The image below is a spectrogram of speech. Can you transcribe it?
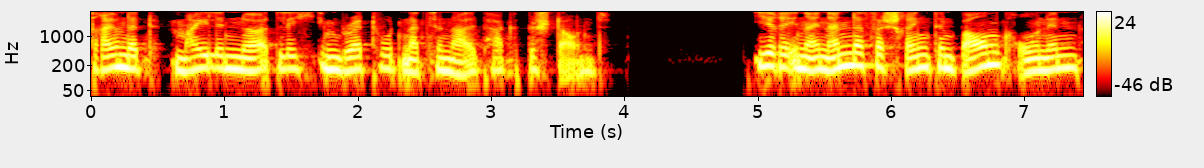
300 Meilen nördlich im Redwood Nationalpark bestaunt. Ihre ineinander verschränkten Baumkronen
